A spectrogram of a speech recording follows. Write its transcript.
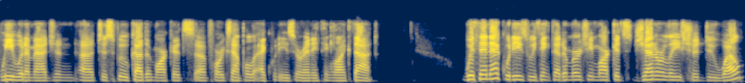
we would imagine, uh, to spook other markets, uh, for example, equities or anything like that. Within equities, we think that emerging markets generally should do well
